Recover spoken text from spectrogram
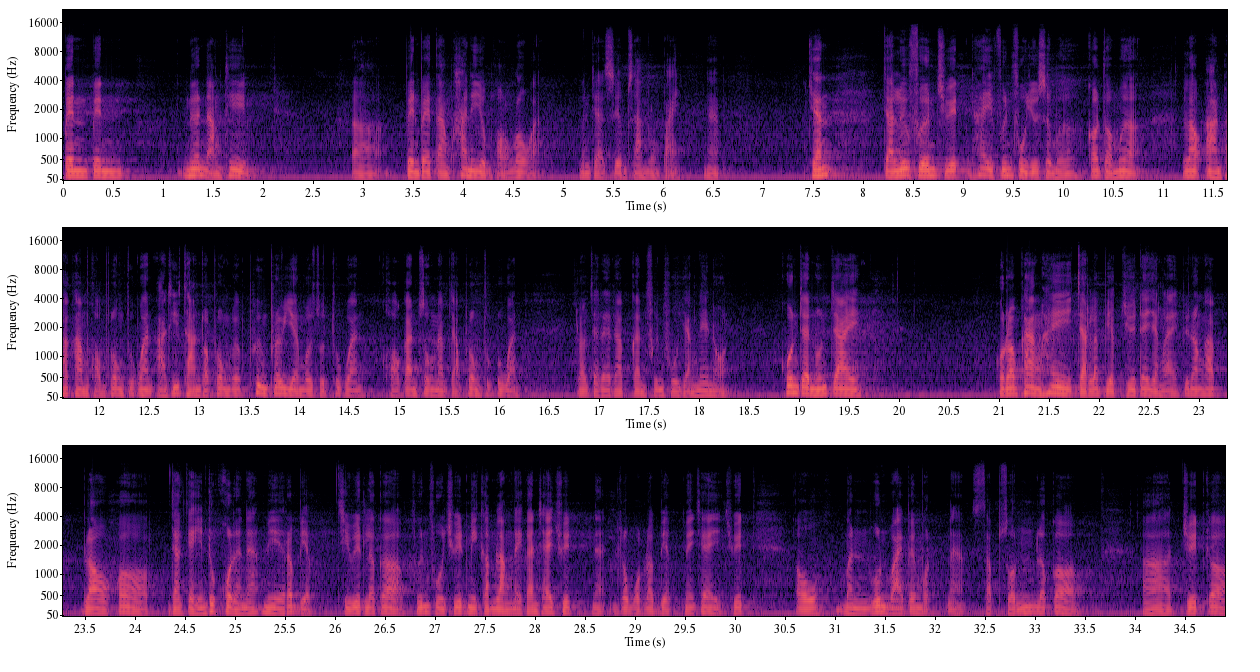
เป็นเป็นเนื้อหนังที่เป็นไปตามค่านิยมของโลกอะมันจะเสื่อมทรามลงไปนะครับฉะนั้นจะรื้อฟื้นชีวิตให้ฟื้นฟูอยู่เสมอ ก็ต่อเมื่อเราอ่านพระคำของพระองค์ทุกวันอธิษฐานต่อพระองค์และพึ่งพระวิญญาณบริสุทธิ์ทุกวันขอการทรงนำจากพระองค์ทุกๆวัน เราจะได้รับการฟื้นฟูอย่างแน่นอน คุณจะหนุนใจ คนรอบข้างให้จัดระเบียบชีวิตได้อย่างไรพี่น้องครับ เราก็อยากจะเห็นทุกคนนะมีระเบียบชีวิตแล้วก็ฟื้นฟูชีวิตมีกำลังในการใช้ชีวิตนะระบบระเบียบไม่ใช่ชีวิตเอามันวุ่นวายไปหมดนะสับสนแล้วก็ชีวิตก็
